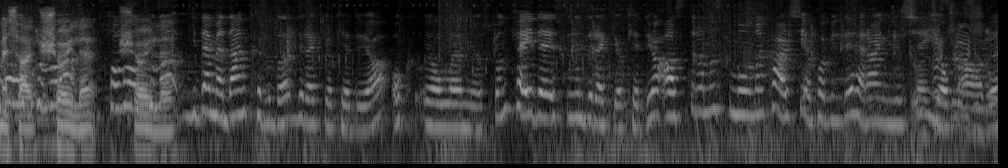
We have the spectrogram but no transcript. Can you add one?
mesela okunu, şöyle son şöyle gidemeden kırdı. Direkt yok ediyor. Ok yollayamıyorsun. Fade'sini direkt yok ediyor. Astra'nın smoke'una karşı yapabildiği herhangi bir şey yok abi.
